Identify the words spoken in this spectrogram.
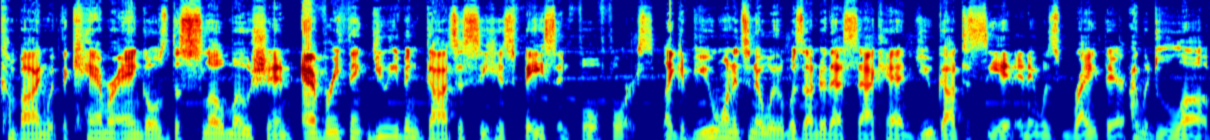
combined with the camera angles, the slow motion, everything, you even got to see his face in full force. Like if you wanted to know what was under that sack head, you got to see it and it was right there. I would love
